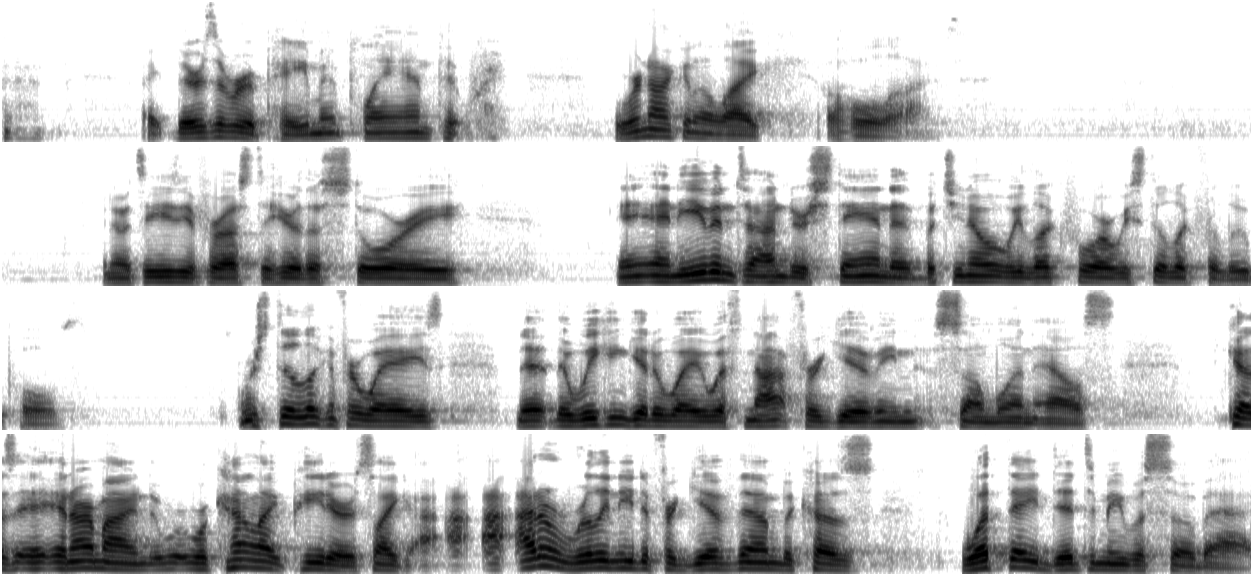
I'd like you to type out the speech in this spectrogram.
there's a repayment plan that we're not going to like a whole lot. You know, it's easy for us to hear the story and, even to understand it, but you know what we look for? We still look for loopholes. We're still looking for ways that, that we can get away with not forgiving someone else. Because in our mind, we're kind of like Peter. It's like, I, I don't really need to forgive them because what they did to me was so bad.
